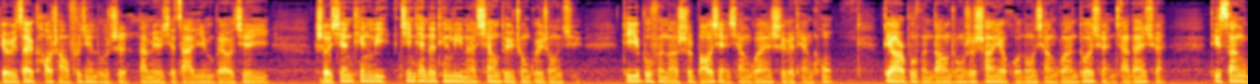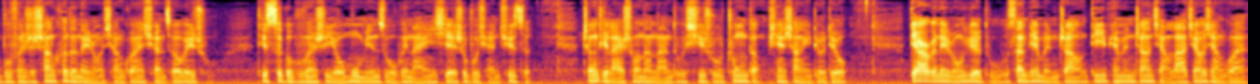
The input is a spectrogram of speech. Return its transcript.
由于在考场附近录制，难免有些杂音，不要介意。首先听力，今天的听力呢相对中规中矩。第一部分呢是保险相关，是个填空；第二部分当中是商业活动相关，多选加单选；第三个部分是上课的内容相关，选择为主。第四个部分是游牧民族，会难一些，是补全句子。整体来说呢，难度系数中等偏上一丢丢。第二个内容阅读三篇文章，第一篇文章讲辣椒相关，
